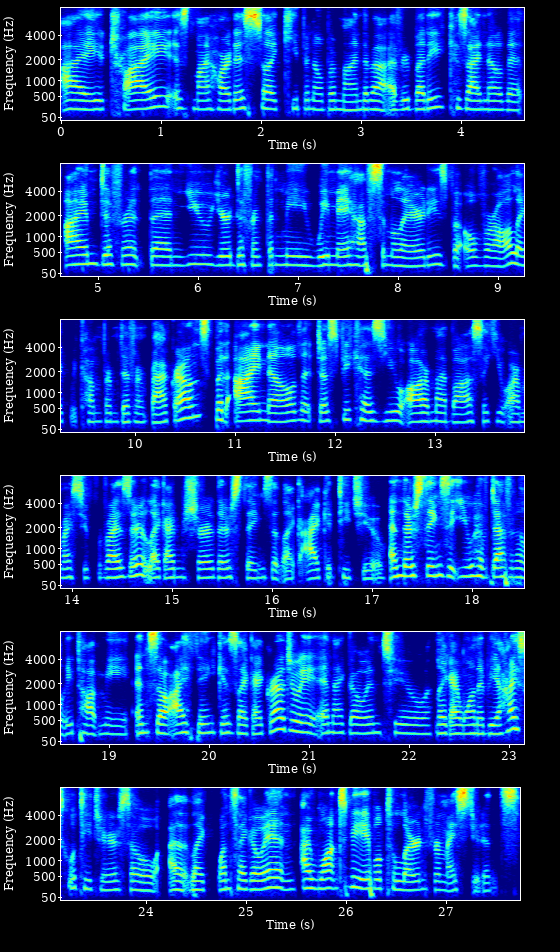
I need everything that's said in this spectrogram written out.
I try as my hardest to like keep an open mind about everybody because I know that I'm different than you, you're different than me. We may have similarities, but overall, like we come from different backgrounds. But I know that just because you are my boss, like you are my supervisor, like I'm sure there's things that like I could teach you, and there's things that you have definitely taught me. And so I think is like I graduate and I go into like I want to be a high school teacher. So I like once I go in, I want to be able to learn from my students.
